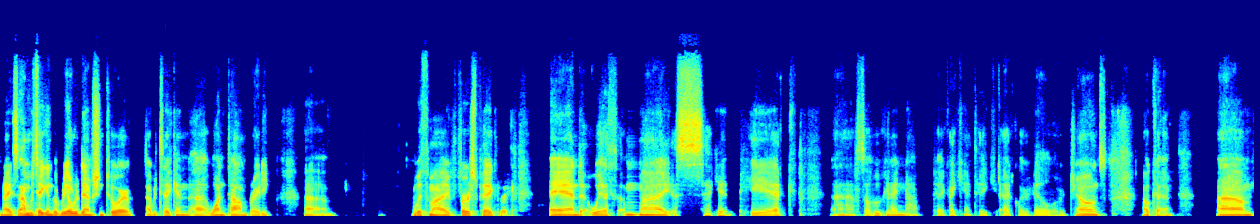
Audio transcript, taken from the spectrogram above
Nice. I'm taking the real redemption tour. I'll be taking uh, one Tom Brady um, with my first pick. And with my second pick, uh, so who can I not pick? I can't take Ekeler, Hill, or Jones. Okay. Um,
